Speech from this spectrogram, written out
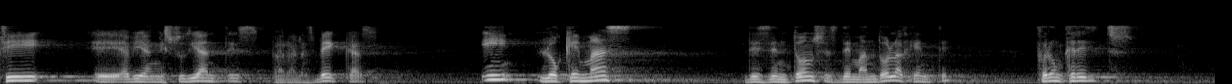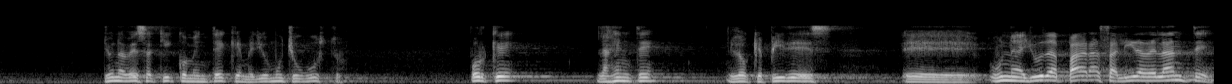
sí, eh, habían estudiantes para las becas y lo que más desde entonces demandó la gente fueron créditos. Yo una vez aquí comenté que me dio mucho gusto, porque la gente lo que pide es eh, una ayuda para salir adelante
